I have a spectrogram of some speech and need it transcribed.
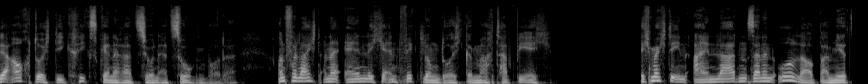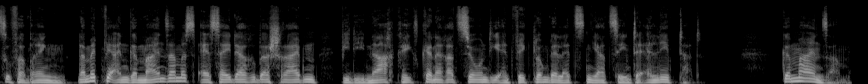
der auch durch die Kriegsgeneration erzogen wurde und vielleicht eine ähnliche Entwicklung durchgemacht hat wie ich. Ich möchte ihn einladen, seinen Urlaub bei mir zu verbringen, damit wir ein gemeinsames Essay darüber schreiben, wie die Nachkriegsgeneration die Entwicklung der letzten Jahrzehnte erlebt hat. Gemeinsam,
